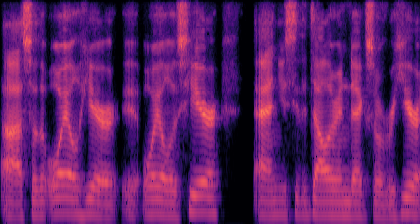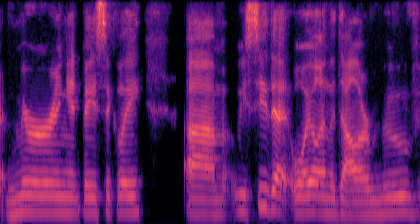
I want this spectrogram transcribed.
Uh, so the oil here, oil is here, and you see the dollar index over here, mirroring it basically. Um, we see that oil and the dollar move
